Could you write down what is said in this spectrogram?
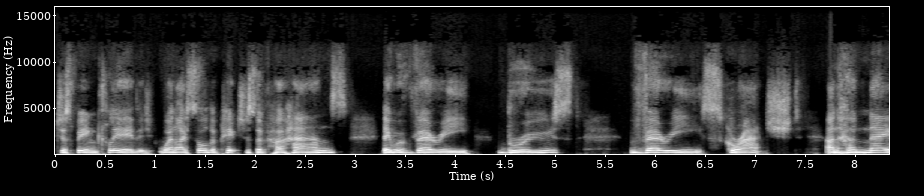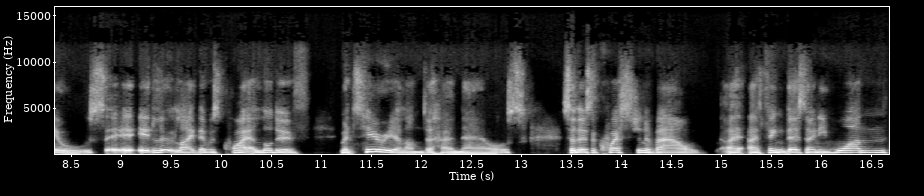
just being clear that when I saw the pictures of her hands, they were very bruised, very scratched and her nails, it, it looked like there was quite a lot of material under her nails. So there's a question about, I, I think there's only one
